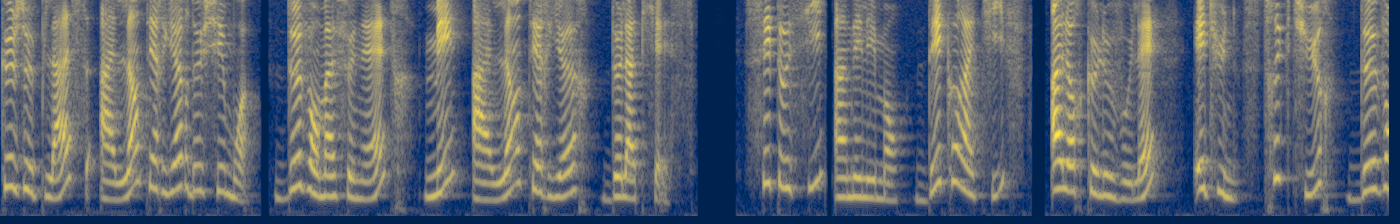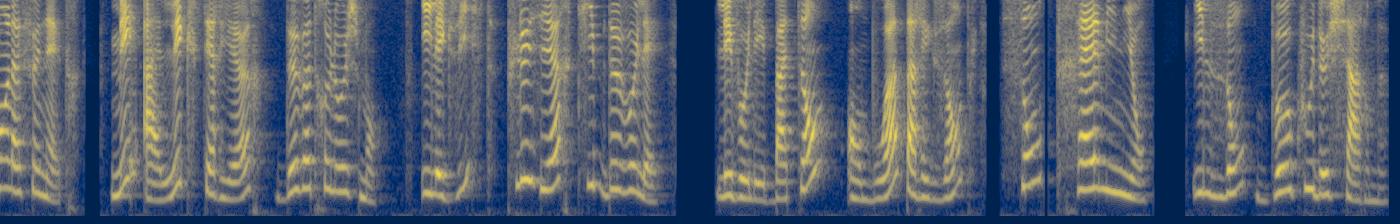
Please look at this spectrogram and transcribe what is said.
que je place à l'intérieur de chez moi, devant ma fenêtre, mais à l'intérieur de la pièce. C'est aussi un élément décoratif, alors que le volet est une structure devant la fenêtre, mais à l'extérieur de votre logement. Il existe plusieurs types de volets. Les volets battants, en bois par exemple, sont très mignons. Ils ont beaucoup de charme.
